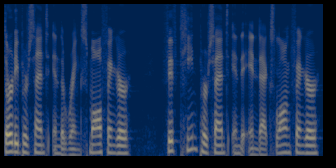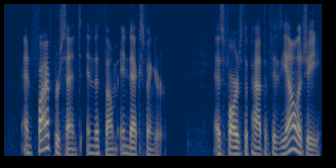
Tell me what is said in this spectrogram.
30% in the ring small finger, 15% in the index long finger, and 5% in the thumb index finger. As far as the pathophysiology,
